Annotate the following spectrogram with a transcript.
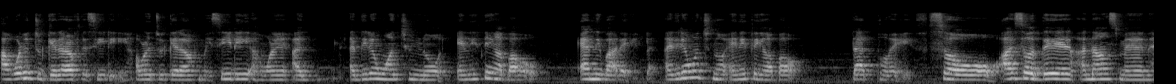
I wanted to get out of the city. I wanted to get out of my city. I wanted I, I didn't want to know anything about anybody. I didn't want to know anything about that place. So I saw this announcement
